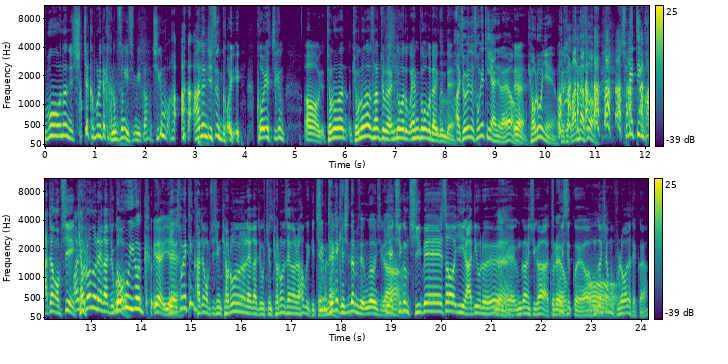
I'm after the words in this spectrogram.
두 분은 실제 커플이 될 가능성이 있습니까? 지금 하, 하는 짓은 거의 거의 지금 어 결혼한 결혼한 사람처럼 행동하고 행동하고 다니던데. 아, 저희는 소개팅이 아니라요. 예. 결혼이에요. 그래서 만나서 소개팅 과정 없이 아니, 결혼을 해가지고. 너무 이건 그- 예 예. 예, 소개팅 과정 없이 지금 결혼을 해가지고 지금 결혼 생활을 하고 있기 지금 때문에. 되게 계신다면서요, 은가은 씨가. 예, 지금 집에서 이 라디오를 네. 예, 은가은 씨가 듣고 그래요? 있을 거예요. 어. 은가은 씨 한번 불러봐도 될까요?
